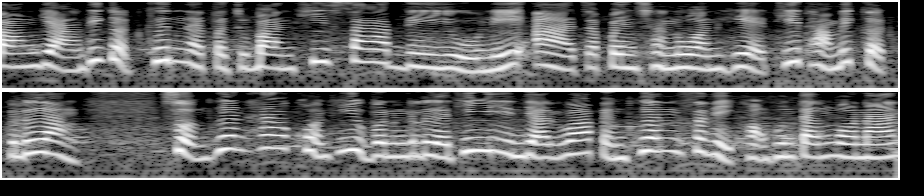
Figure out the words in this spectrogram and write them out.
บางอย่างที่เกิดขึ้นในปัจจุบันที่ทราบดีอยู่นี้อาจจะเป็นชนวนเหตุที่ทำให้เกิดเรื่อง ส่วนเพื่อน 5 คนที่อยู่บนเรือที่ยืนยันว่าเป็นเพื่อนสนิทของคุณแตงโมนั้น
